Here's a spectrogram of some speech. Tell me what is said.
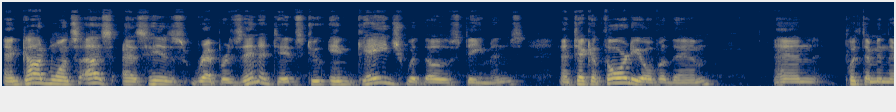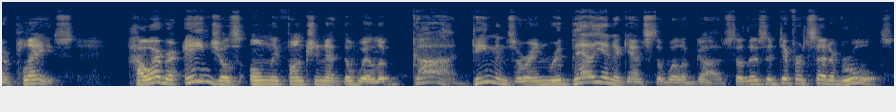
And God wants us as his representatives to engage with those demons and take authority over them and put them in their place. However, angels only function at the will of God. Demons are in rebellion against the will of God. So there's a different set of rules.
